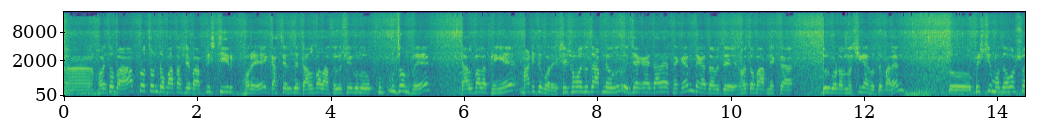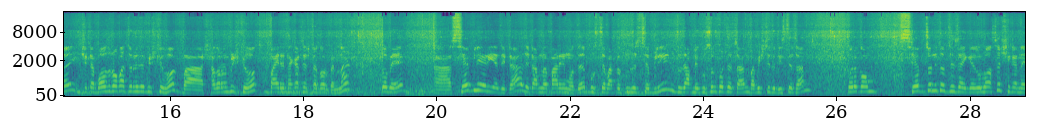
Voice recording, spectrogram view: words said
আহ, হয়তোবা প্রচণ্ড বাতাসে বা বৃষ্টির ভরে গাছের যে ডালপালা আছিল সেগুলো খুব ওজন হয়ে ডালপালা ভেঙে মাটিতে পড়ে। সেই সময় যদি আপনি ওই জায়গায় দাঁড়ায় থাকেন দেখা যাবে যে হয়তোবা আপনি একটা দুর্ঘটনার শিকার হতে পারেন। তো বৃষ্টির মধ্যে অবশ্যই সেটা বজ্রপাত জনিত বৃষ্টি হোক বা সাধারণ বৃষ্টি হোক বাইরে থাকার চেষ্টা করবেন না। তবে সেফলি এরিয়া যেটা যেটা আপনার বাড়ির মধ্যে, বুঝতে পারতেছেন যে সেফলি যদি আপনি গোসল করতে চান বা বৃষ্টিতে ভিজতে চান, ওরকম সেফজনিত যে জায়গাগুলো আছে, সেখানে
